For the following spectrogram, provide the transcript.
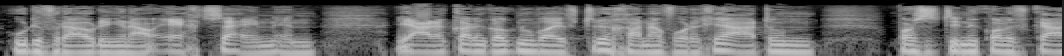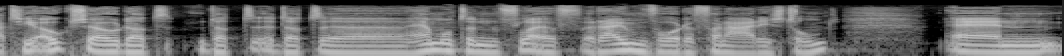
hoe de verhoudingen nou echt zijn. En ja, dan kan ik ook nog wel even teruggaan naar vorig jaar. Toen was het in de kwalificatie ook zo dat, dat, dat uh, Hamilton ruim voor de Ferrari stond. En uh,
